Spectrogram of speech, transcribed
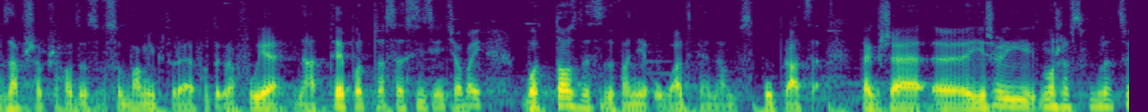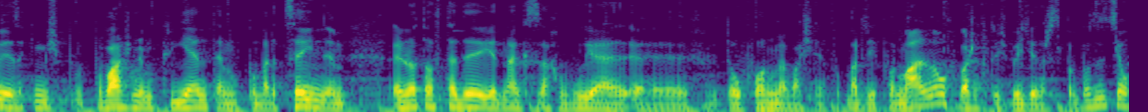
zawsze przechodzę z osobami, które fotografuję na ty podczas sesji zdjęciowej, bo to zdecydowanie ułatwia nam współpracę. Także e, jeżeli może współpracuję z jakimś po- poważnym klientem komercyjnym, e, no to wtedy jednak zachowuję tą formę właśnie bardziej formalną, chyba że ktoś wyjdzie też z propozycją,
